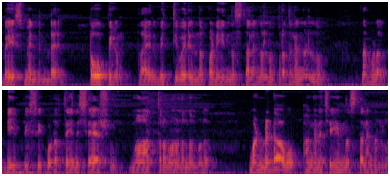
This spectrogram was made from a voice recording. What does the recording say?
ബേസ്മെന്റിന്റെ ടോപ്പിലും അതായത് ഭിത്തി വരുന്ന പണിയുന്ന സ്ഥലങ്ങളിലും പ്രതലങ്ങളിലും നമ്മൾ ഡി പി സി കൊടുത്തതിന് ശേഷം മാത്രമാണ് നമ്മൾ മണ്ണിടാവൂ അങ്ങനെ ചെയ്യുന്ന സ്ഥലങ്ങളിൽ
